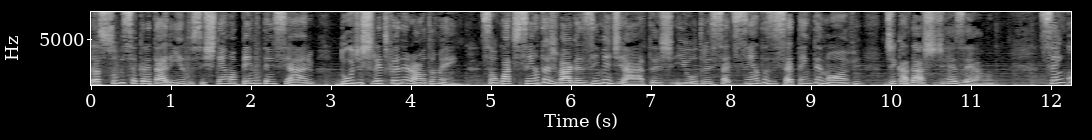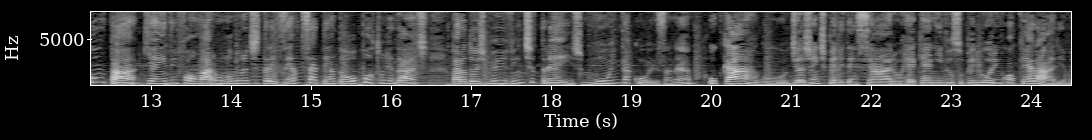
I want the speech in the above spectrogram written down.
da Subsecretaria do Sistema Penitenciário do Distrito Federal também. São 400 vagas imediatas e outras 779 de cadastro de reserva. Sem contar que ainda informaram o número de 370 oportunidades para 2023. Muita coisa, né? O cargo de agente penitenciário requer nível superior em qualquer área.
